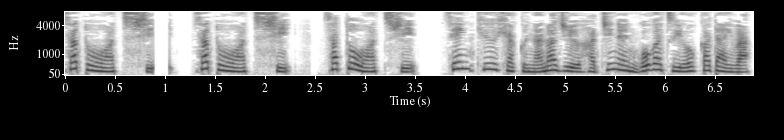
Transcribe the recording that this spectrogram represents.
佐藤厚佐藤厚佐藤厚1978年5月8日台は、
